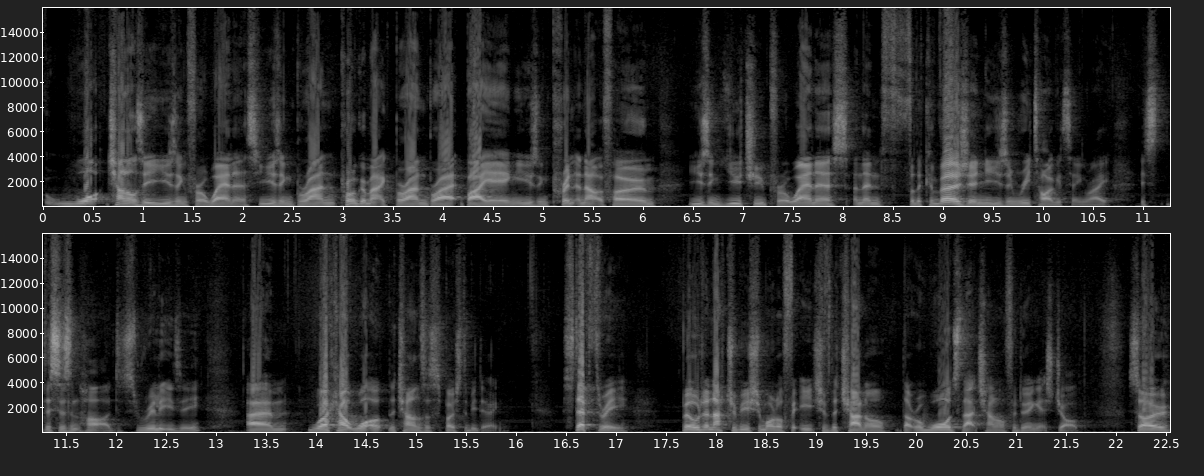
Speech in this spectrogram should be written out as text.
what channels are you using for awareness? You're using brand, programmatic brand buying, you're using print and out of home, using YouTube for awareness, and then for the conversion, you're using retargeting, right? It's, this isn't hard, it's really easy. Um, work out what the channels are supposed to be doing. Step three, build an attribution model for each of the channel that rewards that channel for doing its job. So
